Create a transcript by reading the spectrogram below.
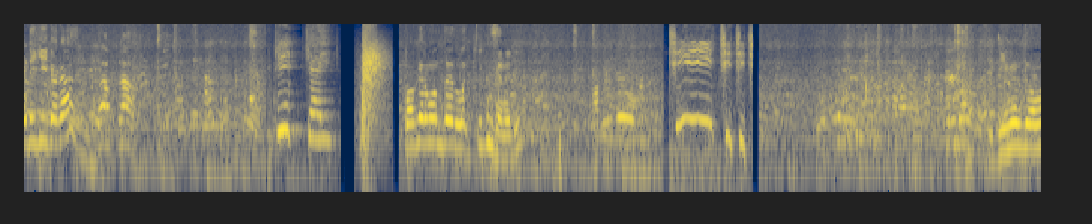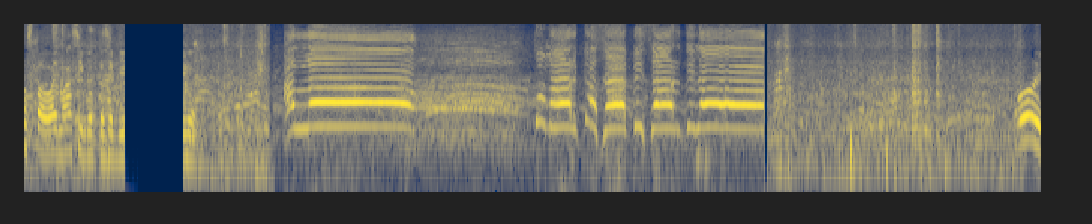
এটা কি কাকা? ট্রিট চাই। টকের মধ্যে কি দিচ্ছেন এটি? ছি ছি ছি ছি। ডিমের যে অবস্থা ভাই মাসি করতেছে ডিমের ওই।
